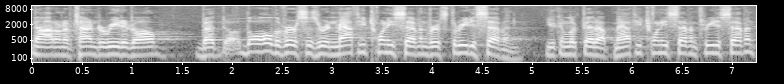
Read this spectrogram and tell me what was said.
Now, I don't have time to read it all, but all the verses are in Matthew 27, verse 3 to 7. You can look that up. Matthew 27, 3 to 7.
